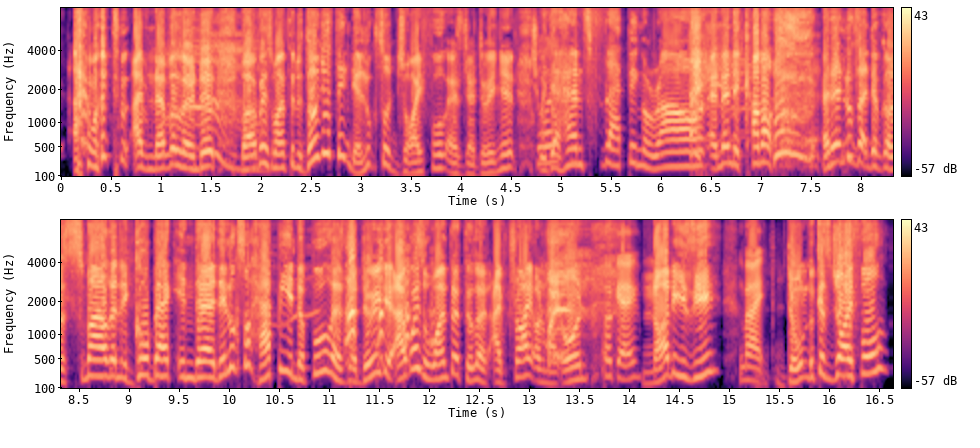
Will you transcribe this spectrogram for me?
I want to. I've never learned it, but I ah. always wanted to. Don't you think they look so joyful as they're doing it, with their hands flapping around, and then they come out, and then it looks like they've got a smile. Then they go back in there. They look so happy in the pool as they're doing it. I always wanted to learn. I've tried on my own. Okay. Not easy. Right. Don't look as joyful.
